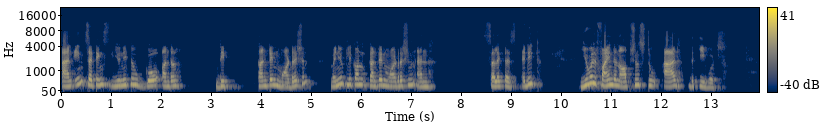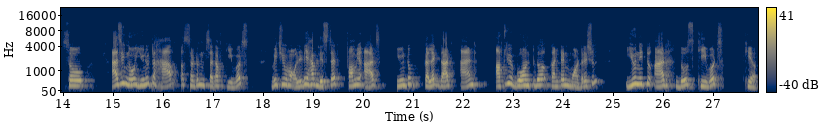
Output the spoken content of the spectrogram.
and in settings, you need to go under the content moderation. When you click on content moderation and select as edit, you will find an options to add the keywords. So as you know, you need to have a certain set of keywords which you already have listed from your ads you need to collect that and after you go on to the content moderation you need to add those keywords here.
